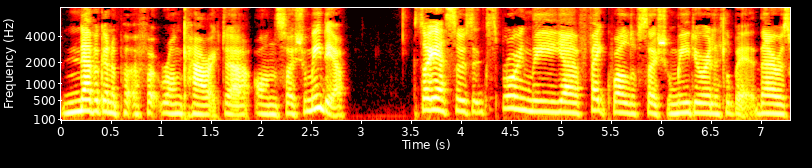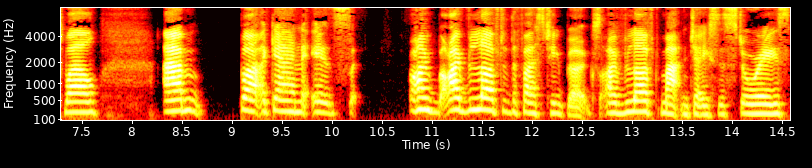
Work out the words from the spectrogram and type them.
never going to put a foot wrong character on social media. So yeah, so it's exploring the uh, fake world of social media a little bit there as well. Um, but again, it's I'm, I've loved the first two books. I've loved Matt and Jace's stories.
